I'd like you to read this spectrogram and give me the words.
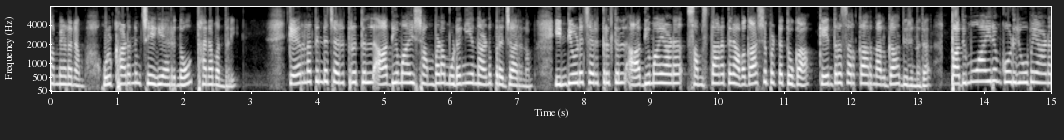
സമ്മേളനം ഉദ്ഘാടനം ചെയ്യുകയായിരുന്നു ധനമന്ത്രി. കേരളത്തിന്റെ ചരിത്രത്തിൽ ആദ്യമായി ശമ്പളം മുടങ്ങിയെന്നാണ് പ്രചാരണം. ഇന്ത്യയുടെ ചരിത്രത്തിൽ ആദ്യമായാണ് സംസ്ഥാനത്തിന് അവകാശപ്പെട്ട തുക കേന്ദ്ര സർക്കാർ നൽകാതിരുന്നത്. പതിമൂവായിരം കോടി രൂപയാണ്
